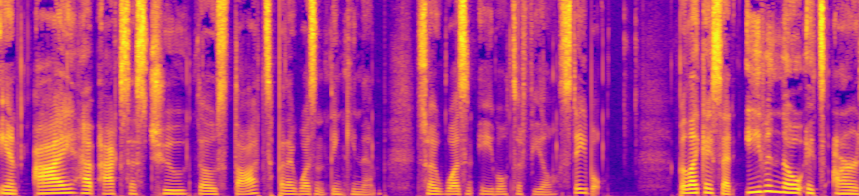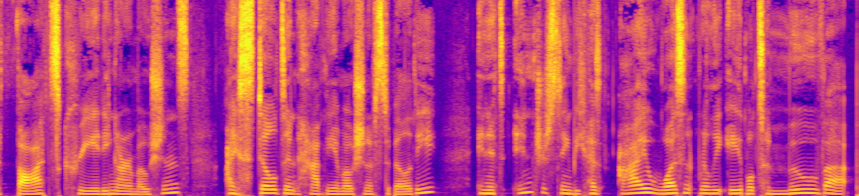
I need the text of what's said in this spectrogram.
And I have access to those thoughts, but I wasn't thinking them. So I wasn't able to feel stable. But like I said, even though it's our thoughts creating our emotions, I still didn't have the emotion of stability. And it's interesting because I wasn't really able to move up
